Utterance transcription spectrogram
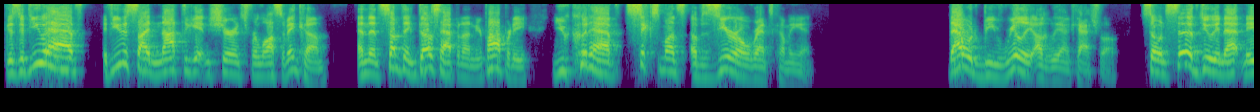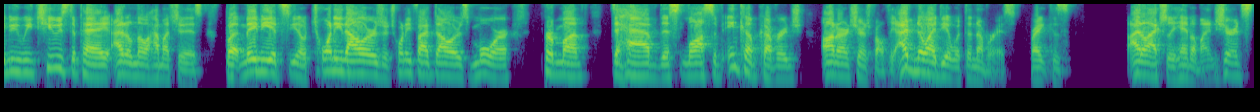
Because if you have, if you decide not to get insurance for loss of income and then something does happen on your property, you could have six months of zero rent coming in. That would be really ugly on cash flow. So instead of doing that, maybe we choose to pay, I don't know how much it is, but maybe it's, you know, $20 or $25 more per month to have this loss of income coverage on our insurance policy. I have no idea what the number is, right? Because I don't actually handle my insurance.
